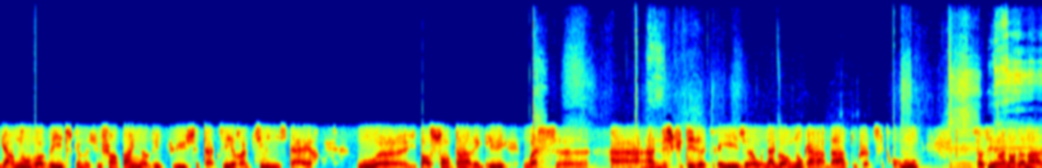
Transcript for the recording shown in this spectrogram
Garneau va vivre ce que M. Champagne a vécu, c'est-à-dire un petit ministère où euh, il passe son temps à régler ou à, euh, à, à discuter de crise au Nagorno-Karabakh ou je ne sais trop où. Ça, c'est vraiment dommage.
